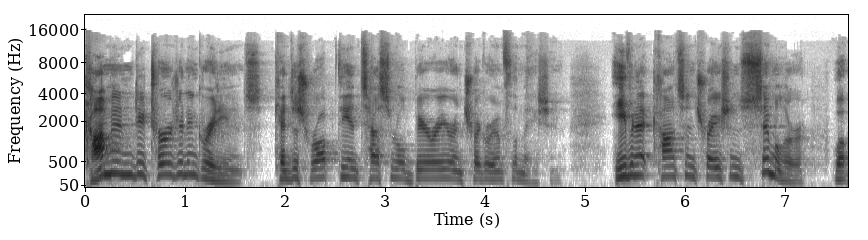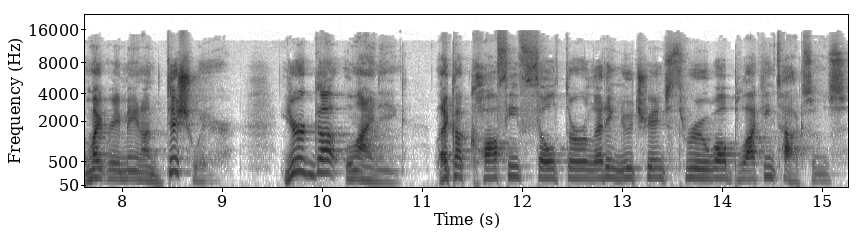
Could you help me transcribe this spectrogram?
common detergent ingredients, can disrupt the intestinal barrier and trigger inflammation. Even at concentrations similar what might remain on dishware, your gut lining, like a coffee filter letting nutrients through while blocking toxins,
